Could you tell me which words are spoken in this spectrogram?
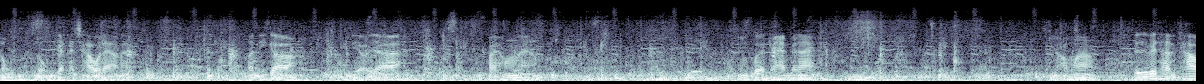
ลงลงจากกระเช้าแล้วนะครับตอนนี้ก็เดี๋ยวจะไปห้องน้ำยังเปิดแมสไม่ได้เหงามากเดี๋ยวจะไปทานข้าว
